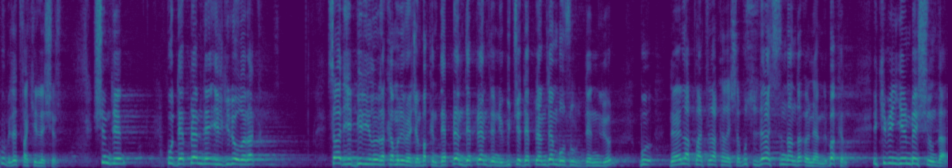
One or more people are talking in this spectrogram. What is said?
bu millet fakirleşir. Şimdi bu depremle ilgili olarak Sadece bir yılın rakamını vereceğim. Bakın deprem deprem deniyor. Bütçe depremden bozuldu deniliyor. Bu değerli AK Partili arkadaşlar bu sizler açısından da önemli. Bakın 2025 yılında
